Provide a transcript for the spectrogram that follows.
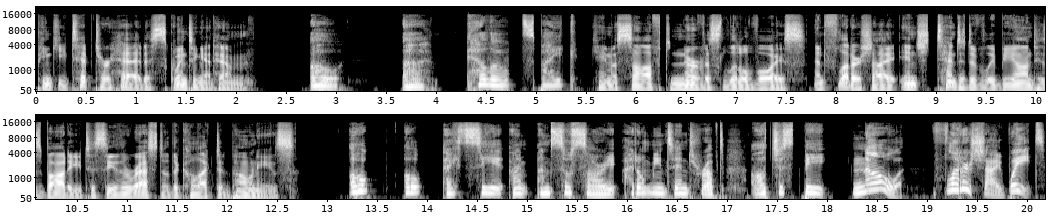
Pinkie tipped her head, squinting at him. Oh, uh, hello, Spike, came a soft, nervous little voice, and Fluttershy inched tentatively beyond his body to see the rest of the collected ponies. Oh, oh, I see. I'm, I'm so sorry. I don't mean to interrupt. I'll just be. No! Fluttershy, wait!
